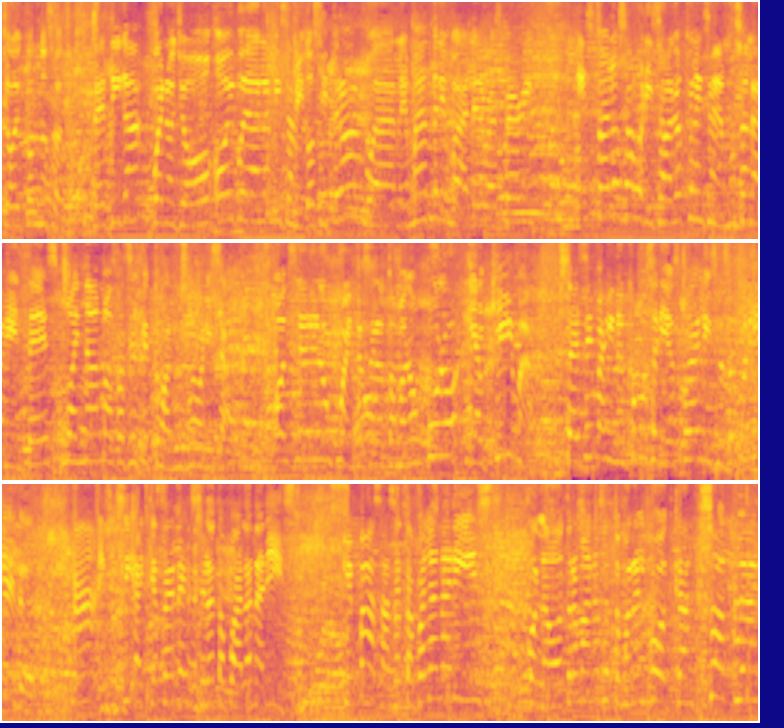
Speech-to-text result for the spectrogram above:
sintió hoy con nosotros. Entonces diga, bueno, yo hoy voy a darle a mis amigos citrón, voy a darle mandarin, voy a darle raspberry. Esto de lo saborizado lo que le enseñamos a la gente es, no hay nada más fácil que tomar un saborizado. Hoy se dieron cuenta, se lo tomaron puro y al clima. ¿Ustedes se imaginan cómo sería esto delicioso con hielo? Ah, eso sí, hay que hacer el ejercicio de la tapada de la nariz. ¿Qué pasa? Se tapa la nariz, con la otra mano se toman el vodka, soplan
